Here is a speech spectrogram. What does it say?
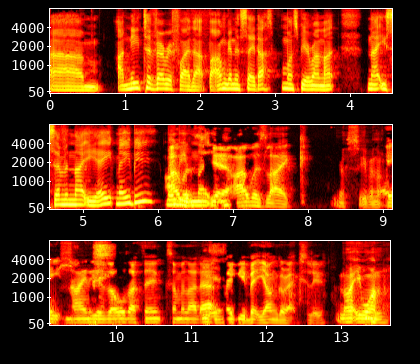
Um, I need to verify that, but I'm gonna say that must be around like 97, 98, maybe, maybe was, even 90. yeah, I was like That's even up. eight, nine years old, I think, something like that. Yeah. Maybe a bit younger, actually. Ninety one.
